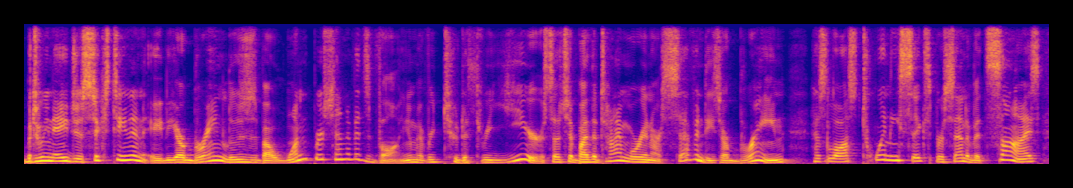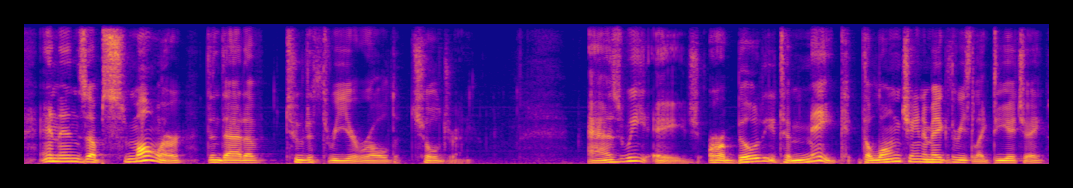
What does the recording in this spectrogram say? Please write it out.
Between ages 16 and 80, our brain loses about 1% of its volume every 2 to 3 years, such that by the time we're in our 70s, our brain has lost 26% of its size and ends up smaller than that of 2 to 3-year-old children. As we age, our ability to make the long-chain omega-3s like DHA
